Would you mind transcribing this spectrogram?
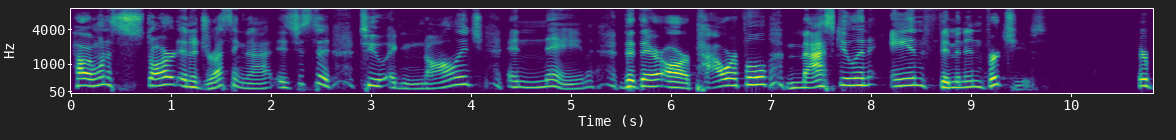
how I want to start in addressing that is just to, to acknowledge and name that there are powerful masculine and feminine virtues. There are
